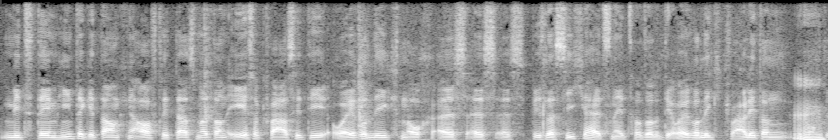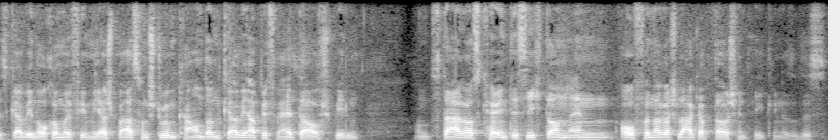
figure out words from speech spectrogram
mit dem Hintergedanken auftritt, dass man dann eh so quasi die Euroleague noch als, als, als bisschen ein Sicherheitsnetz hat oder die Euroleague-Quali, dann mhm. macht das, glaube ich, noch einmal viel mehr Spaß und Sturm kann dann, glaube ich, auch befreiter aufspielen. Und daraus könnte sich dann ein offenerer Schlagabtausch entwickeln. Also das,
